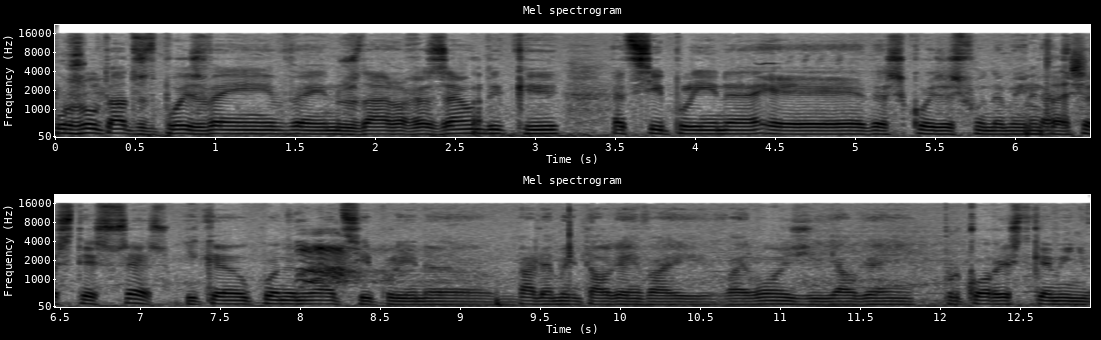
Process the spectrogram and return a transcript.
os resultados depois vêm, vêm nos dar a razão de que a disciplina é das coisas fundamentais para se ter sucesso e que quando não há disciplina, raramente alguém vai, vai longe e alguém percorre este caminho.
